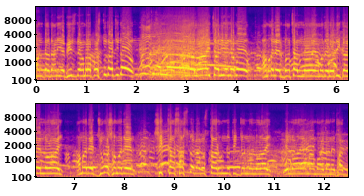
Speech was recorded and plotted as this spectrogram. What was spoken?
ঘণ্টা দাঁড়িয়ে ভিজতে আমরা প্রস্তুত আছি তো। আমরা লড়াই চালিয়ে যাব। আমাদের বাঁচার লড়াই, আমাদের অধিকারের লড়াই আমাদের যুব সমাজের শিক্ষা স্বাস্থ্য ব্যবস্থার উন্নতির জন্য লড়াই এই লড়াই আমরা ময়দানে থাকব।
